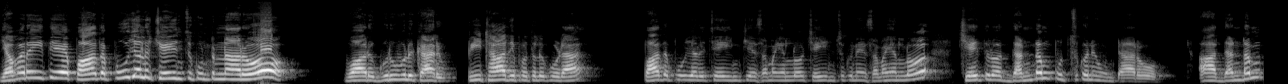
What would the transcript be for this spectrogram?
ఎవరైతే పాద పూజలు చేయించుకుంటున్నారో వారు గురువులు కారు. పీఠాధిపతులు కూడా పాద పూజలు చేయించే సమయంలో చేయించుకునే సమయంలో చేతిలో దండం పుచ్చుకొని ఉంటారు. ఆ దండం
